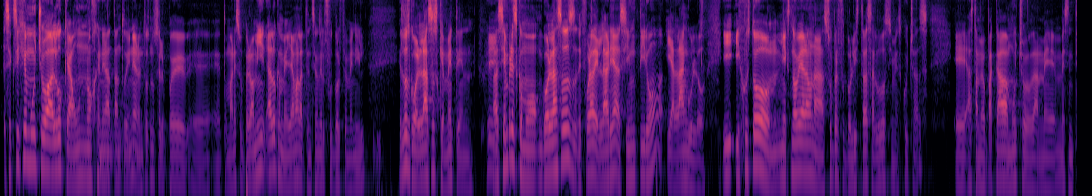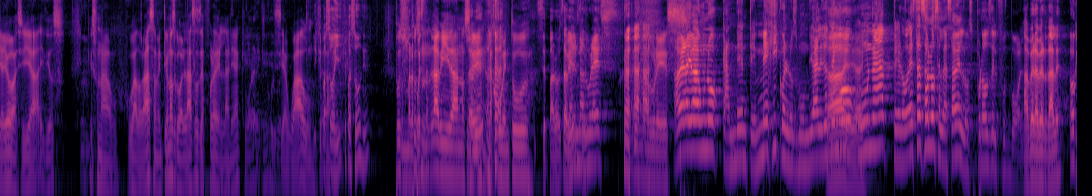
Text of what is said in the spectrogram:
se exige mucho algo que aún no genera tanto dinero, entonces no se le puede eh, eh, tomar eso. Pero a mí algo que me llama la atención del fútbol femenil es los golazos que meten. Sí. Ah, siempre es como golazos de fuera del área, así un tiro y al ángulo. Y, y justo mi exnovia era una súper futbolista, saludos si me escuchas. Eh, hasta me opacaba mucho, o sea, me, me sentía yo así, ay Dios, que es una jugadoraza, metía unos golazos de afuera del área que, Órale, qué que cool, güey. decía, wow. ¿Y qué pasó ahí? ¿Qué pasó? ¿Qué? Pues, ¿Una mala pues, la vida, no La sé, vida. la juventud, Se paró, está bien. La madurez. A ver, ahí va uno candente. México en los mundiales. Yo Ay, tengo ay. una, pero esta solo se la saben los pros del fútbol. A ver, a ver, dale. Ok.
